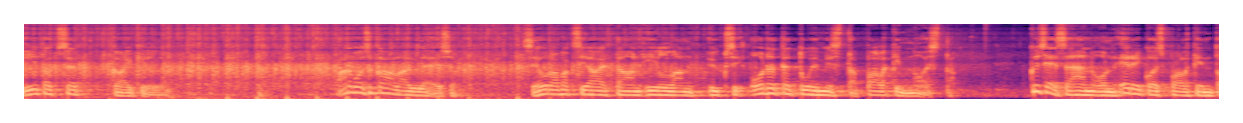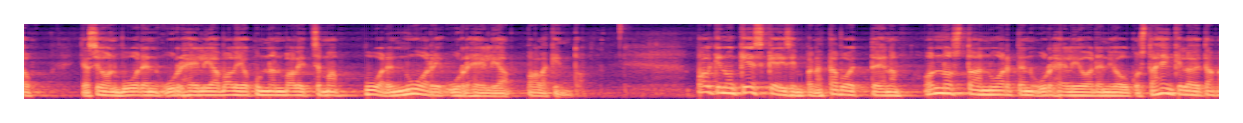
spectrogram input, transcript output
Kiitokset kaikille. Arvoisa kaala-yleisö, seuraavaksi jaetaan illan yksi odotetuimmista palkinnoista. Kyseessähän on erikoispalkinto ja se on vuoden urheilijavaliokunnan valitsema vuoden nuori urheilija-palkinto. Palkinnon keskeisimpänä tavoitteena on nostaa nuorten urheilijoiden joukosta henkilöitä,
